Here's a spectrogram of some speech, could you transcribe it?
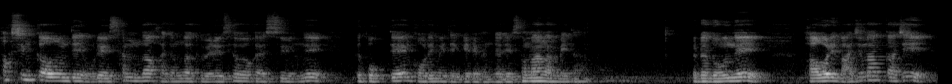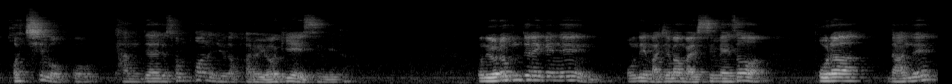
확신 가운데 우리의 삶과 가정과 교회를 세워갈 수 있는 그 복된 걸음이 되기를 간절히 소망합니다. 그래도 오늘 바울이 마지막까지 거침없고 담대하게 선포하는 이유가 바로 여기에 있습니다. 오늘 여러분들에게는 오늘 마지막 말씀에서 보라 나는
